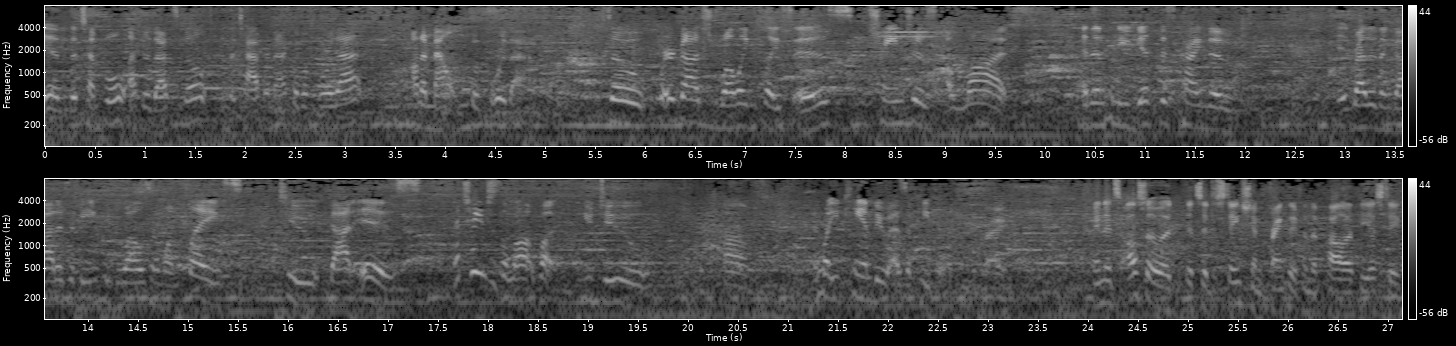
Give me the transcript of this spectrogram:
in the temple after that's built, in the tabernacle before that, on a mountain before that. So where God's dwelling place is changes a lot. And then when you get this kind of, rather than God as a being who dwells in one place, to God is, that changes a lot what you do um, and what you can do as a people. Right. And it's also a, it's a distinction, frankly, from the polytheistic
